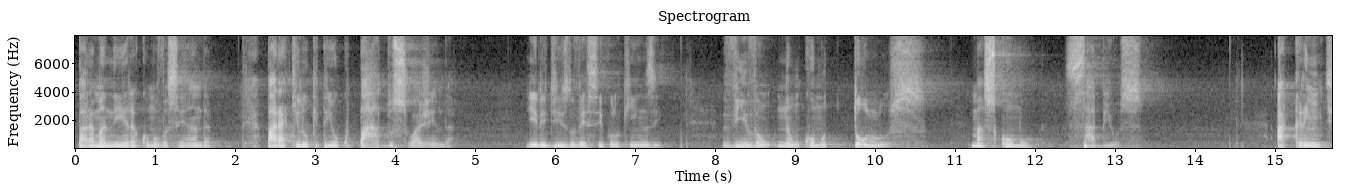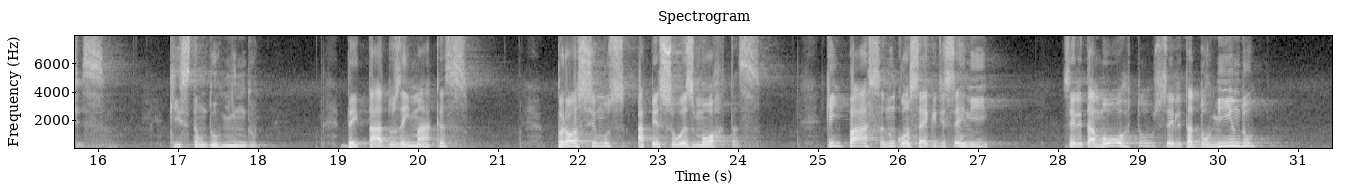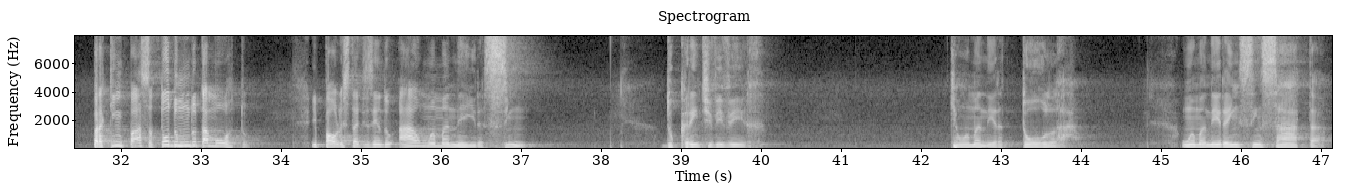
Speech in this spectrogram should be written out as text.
para a maneira como você anda, para aquilo que tem ocupado sua agenda. E ele diz no versículo 15: vivam não como tolos, mas como sábios. Há crentes que estão dormindo, deitados em macas, próximos a pessoas mortas quem passa não consegue discernir se ele está morto, se ele está dormindo. Para quem passa, todo mundo está morto. E Paulo está dizendo: há uma maneira, sim, do crente viver, que é uma maneira tola, uma maneira insensata.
